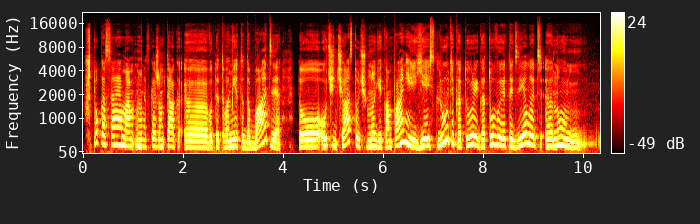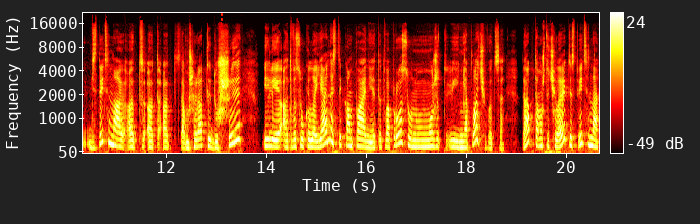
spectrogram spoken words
Что касаемо, скажем так, э, вот этого метода БАДИ, то очень часто, очень многие компании есть люди, которые готовы это делать, э, ну, действительно, от, от, от там, широты души, или от высокой лояльности компании, этот вопрос он может и не оплачиваться, да, потому что человек действительно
